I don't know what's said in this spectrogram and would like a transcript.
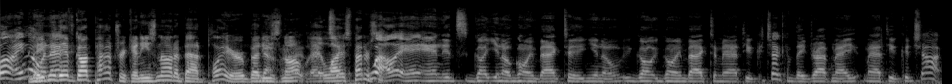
well, I know. maybe they've got Patrick, and he's not a bad player, but he's not Elias Pettersson. Well, and it's you know going back to you know going going back to Matthew Tkachuk. If they draft Matthew Tkachuk,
